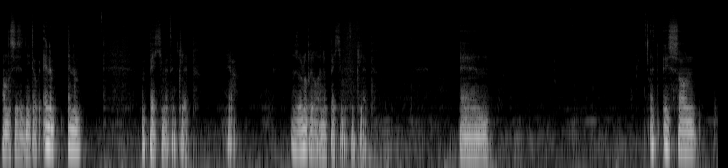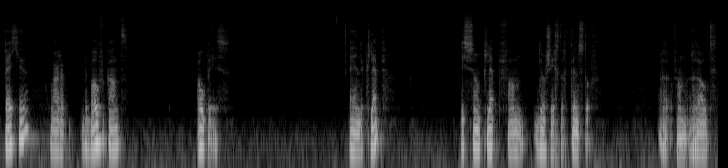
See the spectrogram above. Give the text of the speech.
Anders is het niet ook. En een, en een, een petje met een klep. Ja. Een zonnebril en een petje met een klep. En het is zo'n petje waar de, de bovenkant open is. En de klep is zo'n klep van doorzichtig kunststof. van rood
